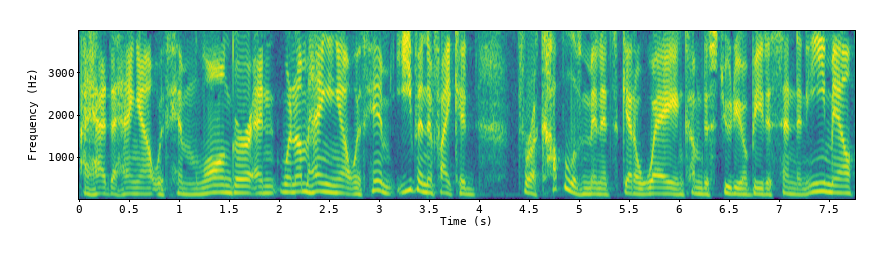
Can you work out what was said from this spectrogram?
I had to hang out with him longer. And when I'm hanging out with him, even if I could, for a couple of minutes, get away and come to Studio B to send an email,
